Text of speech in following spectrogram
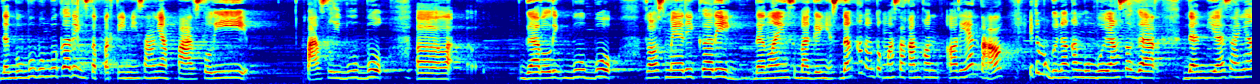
dan bumbu-bumbu kering seperti misalnya parsley, parsley bubuk, uh, garlic bubuk, rosemary kering, dan lain sebagainya. Sedangkan untuk masakan oriental itu menggunakan bumbu yang segar dan biasanya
